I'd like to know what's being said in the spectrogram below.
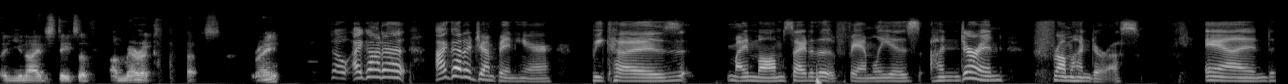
a United States of Americas, right? So I gotta I gotta jump in here because my mom's side of the family is Honduran from Honduras. And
